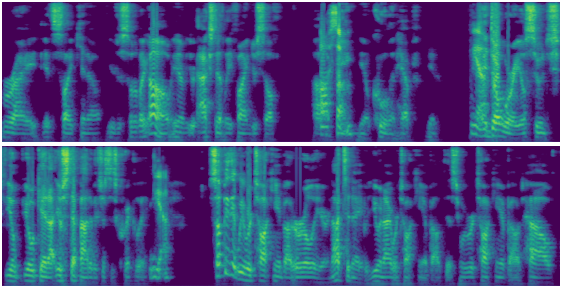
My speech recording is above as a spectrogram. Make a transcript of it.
right. It's like you know you're just sort of like oh you know you accidentally find yourself uh, awesome. Being, you know, cool and hip. You know. Yeah. And don't worry, you'll soon you'll you'll get out. You'll step out of it just as quickly. Yeah. Something that we were talking about earlier, not today, but you and I were talking about this. And we were talking about how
